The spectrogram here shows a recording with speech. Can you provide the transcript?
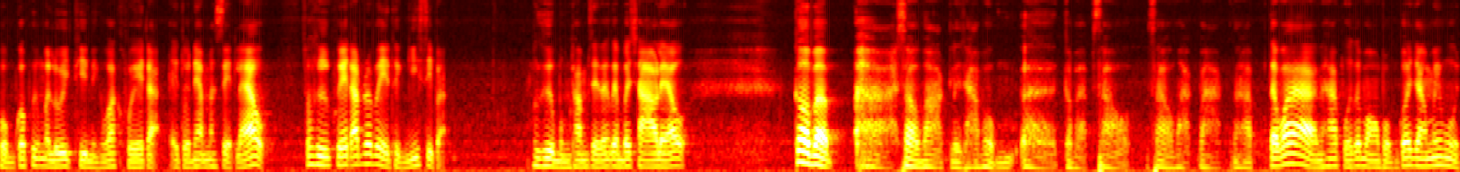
ผมก็เพิ่งมารู้อีกทีหนึ่งว่าเควสอะไอตัวเนี้ยมันเสร็จแล้ว ก็คือเควสอัพเดทถึง 20อะก็คือผมทำเสร็จตั้งแต่เมื่อเช้าแล้ว ก็แบบเศร้ามากเลยครับผมเออก็แบบเศร้าเศร้ามากมากนะครับ แต่ว่านะครับผมสมองผมก็ยังไม่หมด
